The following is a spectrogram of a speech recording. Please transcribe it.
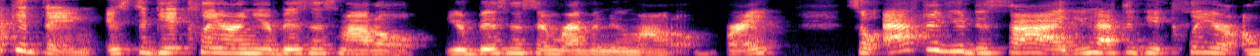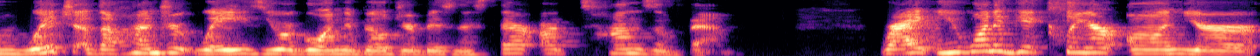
Second thing is to get clear on your business model, your business and revenue model, right? So after you decide, you have to get clear on which of the hundred ways you are going to build your business. There are tons of them right? You want to get clear on your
